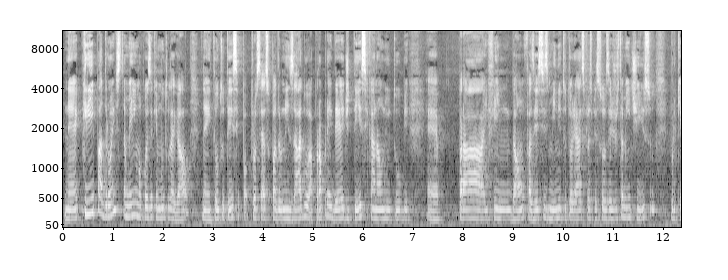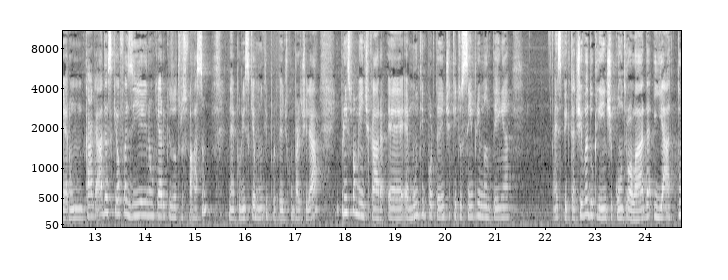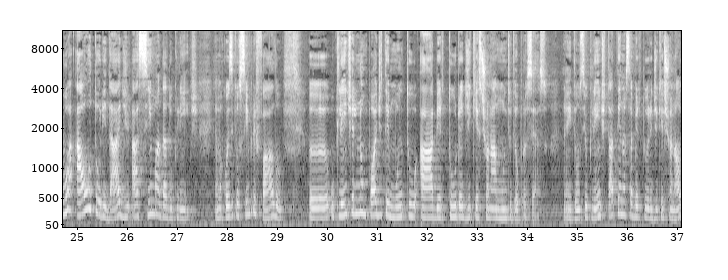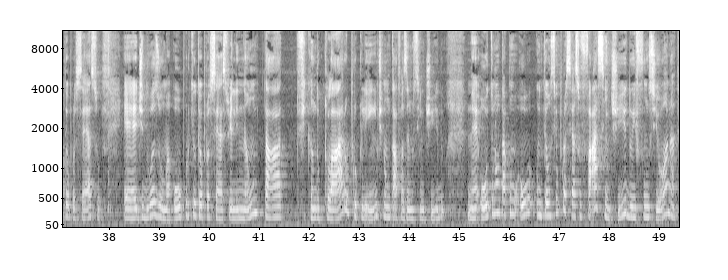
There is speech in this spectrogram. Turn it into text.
né? Crie padrões também, uma coisa que é muito legal, né? Então tu ter esse processo padronizado, a própria ideia de ter esse canal no YouTube é, para, enfim, dar um, fazer esses mini tutoriais para as pessoas é justamente isso, porque eram cagadas que eu fazia e não quero que os outros façam, né? Por isso que é muito importante compartilhar. E principalmente, cara, é, é muito importante que tu sempre mantenha a expectativa do cliente controlada e a tua autoridade acima da do cliente. É uma coisa que eu sempre falo. Uh, o cliente ele não pode ter muito a abertura de questionar muito o teu processo. Né? Então, se o cliente está tendo essa abertura de questionar o teu processo, é de duas uma, ou porque o teu processo ele não está ficando claro para o cliente, não está fazendo sentido, né? Ou tu não tá com, ou então se o processo faz sentido e funciona,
